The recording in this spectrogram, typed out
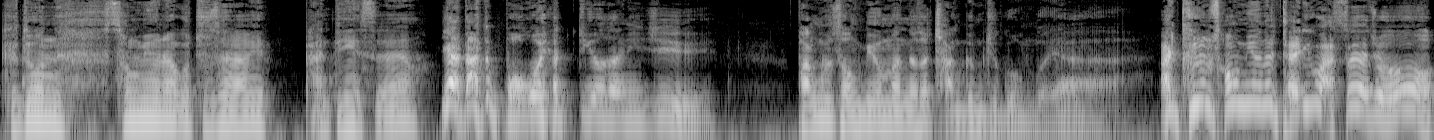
그 돈 성미은하고 두 사람이 반띵했어요? 야, 나도 먹어야 뛰어다니지. 방금 성미연 만나서 잔금 주고 온 거야. 아니 그럼 성미은을 데리고 왔어야죠.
